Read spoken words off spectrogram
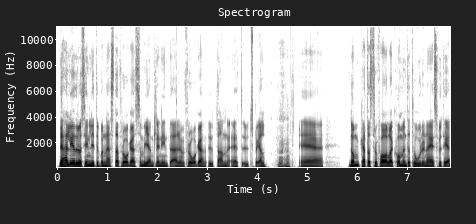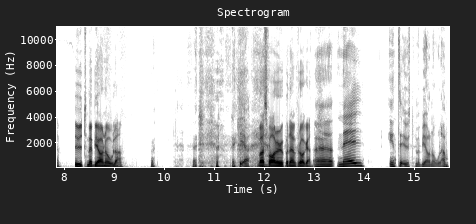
Det här leder oss in lite på nästa fråga som egentligen inte är en fråga utan ett utspel. Mhm. Eh, de katastrofala kommentatorerna i SVT. Ut med Björn och Ola. ja. Vad svarar du på den frågan? Eh, nej, inte ut med Björn och Ola.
